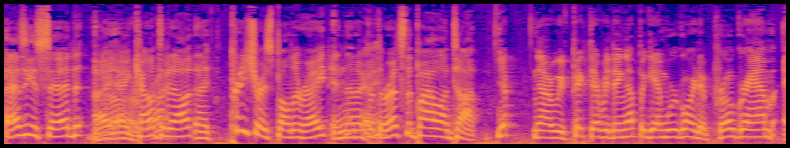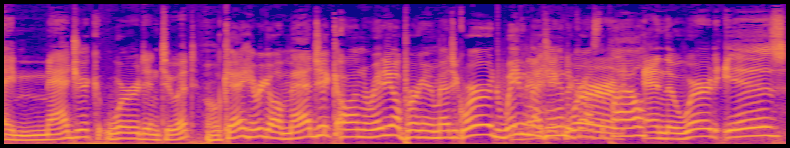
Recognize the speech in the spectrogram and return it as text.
as he said. I, I counted it out, and I'm pretty sure I spelled it right. And then I put the rest of the pile on top. Yep. Now we've picked everything up again. We're going to program a magic word into it. Okay, here we go. Magic on the radio. Programming magic word. Waving Magic my hand across the pile. And the word is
